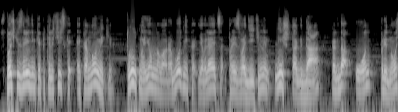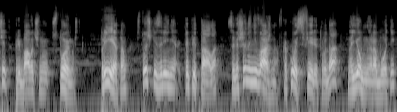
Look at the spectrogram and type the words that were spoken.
С точки зрения капиталистической экономики, труд наемного работника является производительным лишь тогда, когда он приносит прибавочную стоимость. При этом, с точки зрения капитала, совершенно неважно, в какой сфере труда наемный работник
